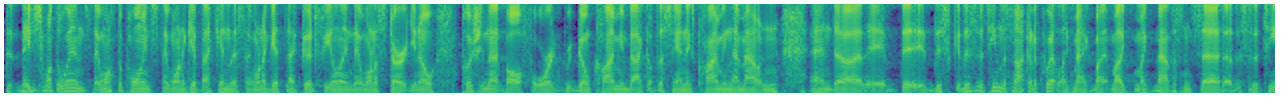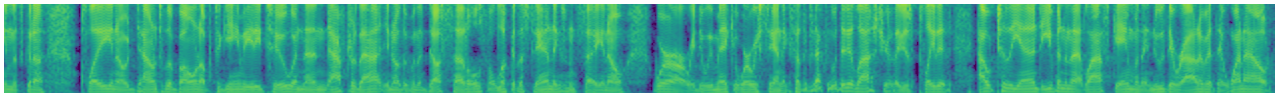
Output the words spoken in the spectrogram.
they just want the wins. They want the points. They want to get back in this. They want to get that good feeling. They want to start you know pushing that ball forward, go climbing back up the standings, climbing that mountain, and uh, this this is a team that's not going to quit, like Mike, Mike, Mike Matheson said. Uh, this is a team that's going to play, you know, down to the bone up to game 82, and then after that, you know, when the dust settles, they'll look at the standings and say, you know, where are we? Do we make it? Where are we standing? Because that's exactly what they did last year. They just played it out to the end, even in that last game when they knew they were out of it. They went out,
